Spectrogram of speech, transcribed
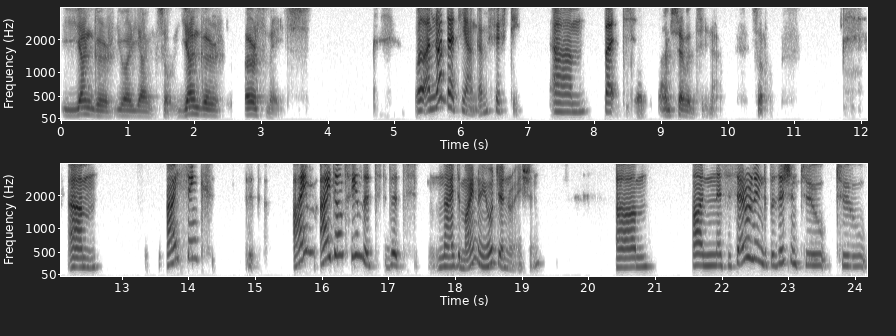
younger? You are young, so younger Earthmates well, I'm not that young. I'm 50. Um, but I'm 70 now. So um, I think I'm I don't feel that that neither mine nor your generation um, are necessarily in the position to to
